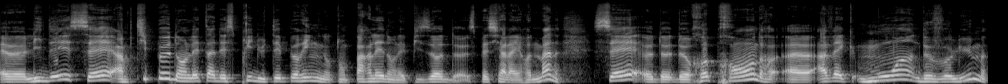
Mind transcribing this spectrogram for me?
Euh, l'idée, c'est un petit peu dans l'état d'esprit du tapering dont on parlait dans l'épisode spécial Ironman, c'est euh, de, reprendre euh, avec moins de volume,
